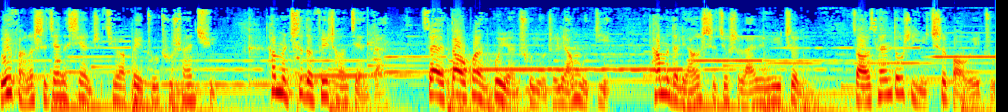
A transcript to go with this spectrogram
违反了时间的限制，就要被逐出山去。他们吃的非常简单，在道观不远处有着两亩地，他们的粮食就是来源于这里。早餐都是以吃饱为主，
